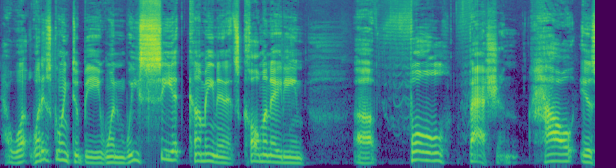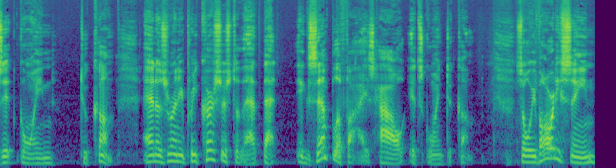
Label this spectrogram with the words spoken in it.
How, what, what is going to be when we see it coming and it's culminating uh, full fashion? How is it going to come? And is there any precursors to that that exemplifies how it's going to come? So we've already seen,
